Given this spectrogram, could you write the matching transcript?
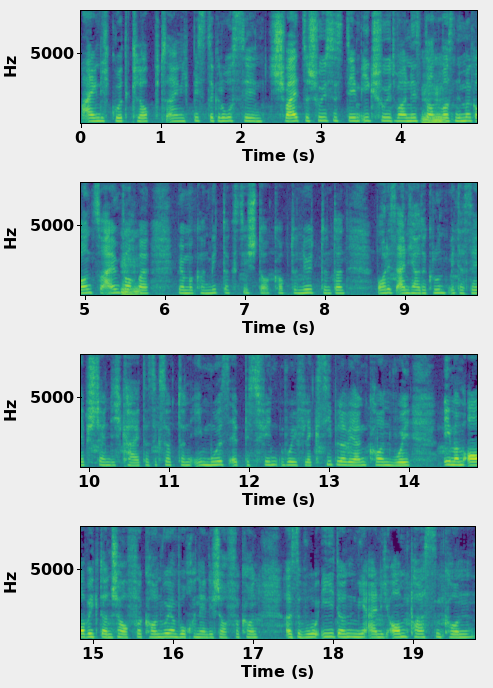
eigentlich gut geklappt. Eigentlich bis der große Schweizer Schulsystem eingeschult worden ist, dann mhm. war es nicht mehr ganz so einfach, mhm. weil wir haben keinen Mittagstisch da gehabt und nicht. Und dann war das eigentlich auch der Grund mit der Selbstständigkeit, dass ich gesagt habe, ich muss etwas finden, wo ich flexibler werden kann, wo ich eben am Abend dann schaffen kann, wo ich am Wochenende schaffen kann. Also wo ich dann mir eigentlich anpassen kann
